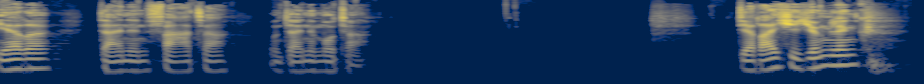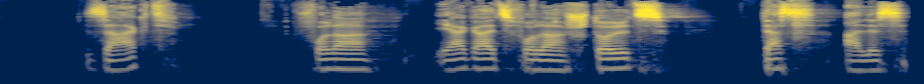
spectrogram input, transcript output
ehre deinen Vater und deine Mutter. Der reiche Jüngling sagt voller Ehrgeiz, voller Stolz, das alles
